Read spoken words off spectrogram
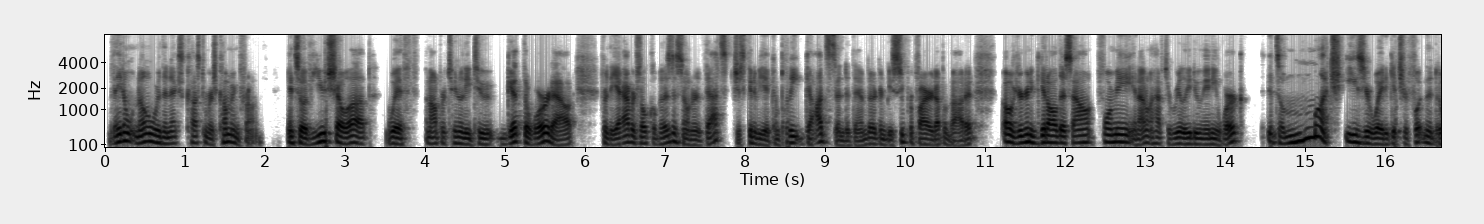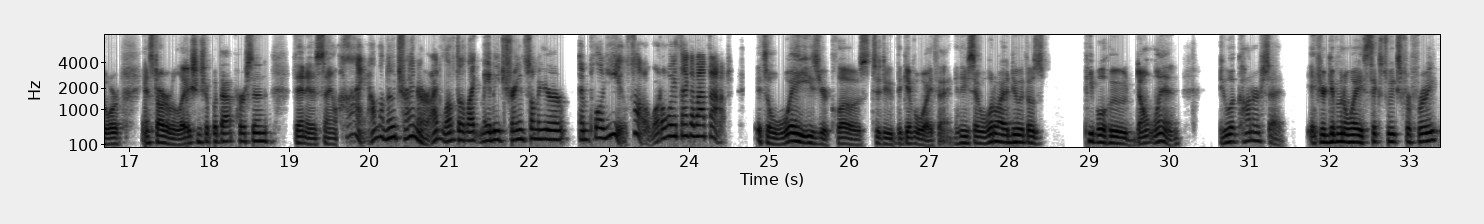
they don't know where the next customer is coming from and so if you show up with an opportunity to get the word out for the average local business owner, that's just going to be a complete godsend to them. They're going to be super fired up about it. Oh, you're going to get all this out for me and I don't have to really do any work. It's a much easier way to get your foot in the door and start a relationship with that person than is saying, Hi, I'm a new trainer. I'd love to like maybe train some of your employees. Oh, what do we think about that? It's a way easier close to do the giveaway thing. And you say, well, what do I do with those people who don't win? Do what Connor said if you're giving away six weeks for free,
